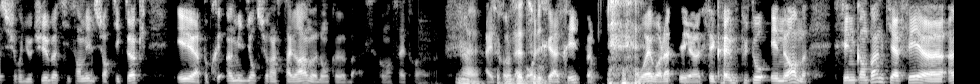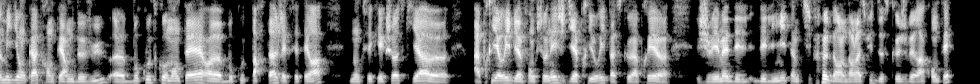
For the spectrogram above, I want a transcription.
sur YouTube, 600 000 sur TikTok et à peu près 1 million sur Instagram. Donc, bah, ça commence à être, ouais, à être une grosse créatrice. ouais, voilà, c'est quand même plutôt énorme. C'est une campagne qui a fait 1,4 million en termes de vues, beaucoup de commentaires, beaucoup de partages, etc. Donc, c'est quelque chose qui a a priori bien fonctionné. Je dis a priori parce que après, euh, je vais mettre des, limites un petit peu dans, la suite de ce que je vais raconter.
